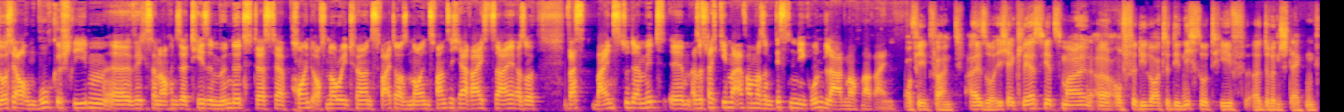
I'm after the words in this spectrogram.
Du hast ja auch ein Buch geschrieben, äh, welches dann auch in dieser These mündet, dass der Point of No Return 2029 erreicht sei. Also was meinst du damit? Ähm, also vielleicht gehen wir einfach mal so ein bisschen in die Grundlagen noch mal rein. Auf jeden Fall. Also ich erkläre es jetzt mal äh, auch für die Leute, die nicht so tief äh, drin stecken.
